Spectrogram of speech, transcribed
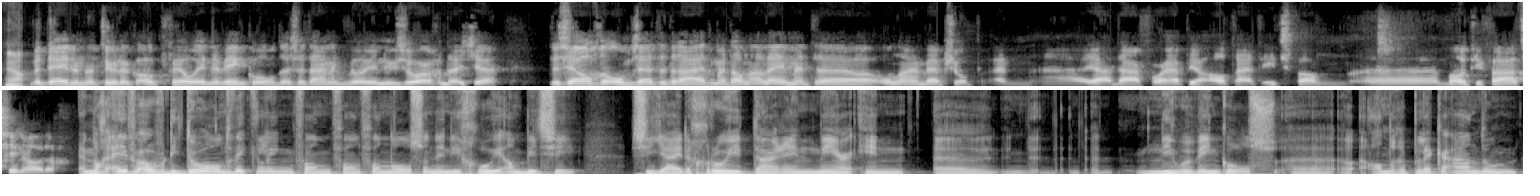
Ja. We deden natuurlijk ook veel in de winkel, dus uiteindelijk wil je nu zorgen dat je dezelfde omzetten draait, maar dan alleen met de online webshop. En uh, ja, daarvoor heb je altijd iets van uh, motivatie nodig. En nog even over die doorontwikkeling van, van, van Nolsen en die groeiambitie. Zie jij de groei daarin meer in uh, nieuwe winkels, uh, andere plekken aandoen?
